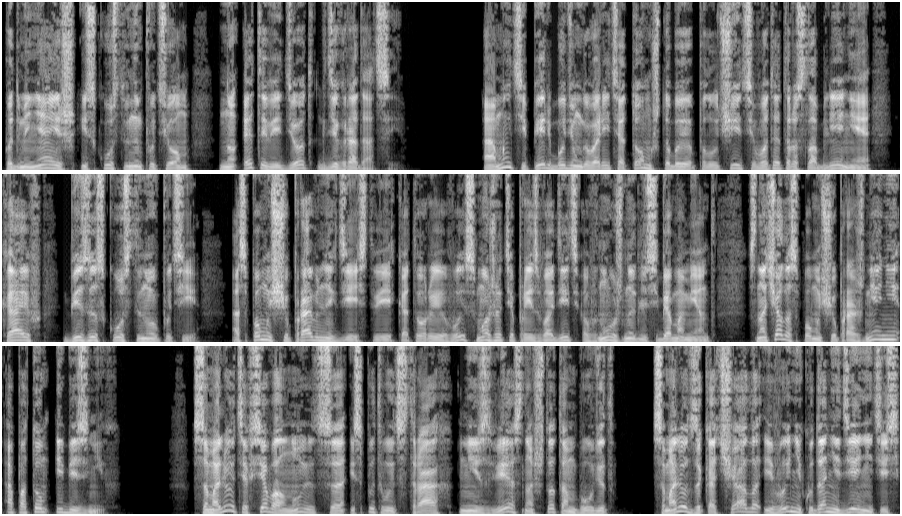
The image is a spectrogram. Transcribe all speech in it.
подменяешь искусственным путем, но это ведет к деградации. А мы теперь будем говорить о том, чтобы получить вот это расслабление, кайф без искусственного пути, а с помощью правильных действий, которые вы сможете производить в нужный для себя момент, сначала с помощью упражнений, а потом и без них. В самолете все волнуются, испытывают страх, неизвестно, что там будет. Самолет закачало, и вы никуда не денетесь,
